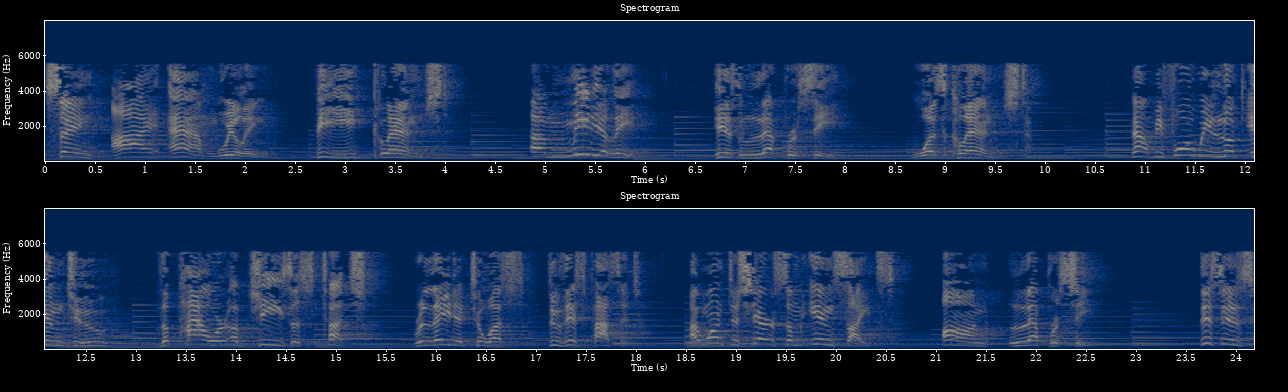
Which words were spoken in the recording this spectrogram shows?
saying, I am willing, be cleansed. Immediately, his leprosy was cleansed. Now, before we look into the power of Jesus' touch related to us through this passage, I want to share some insights on leprosy. This is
